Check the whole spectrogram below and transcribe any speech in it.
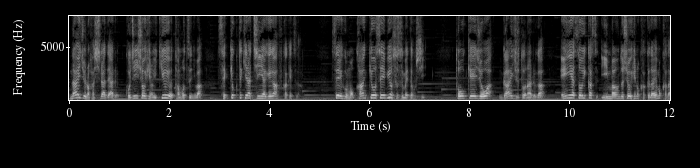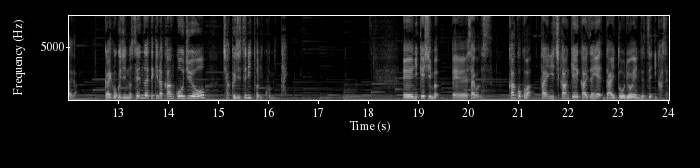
内需の柱である個人消費の勢いを保つには積極的な賃上げが不可欠だ。政府も環境整備を進めてほしい。統計上は外需となるが、円安を生かすインバウンド消費の拡大も課題だ。外国人の潜在的な観光需要を着実に取り込みたい。えー、日経新聞、えー、最後です。韓国は対日関係改善へ大統領演説行かせ。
